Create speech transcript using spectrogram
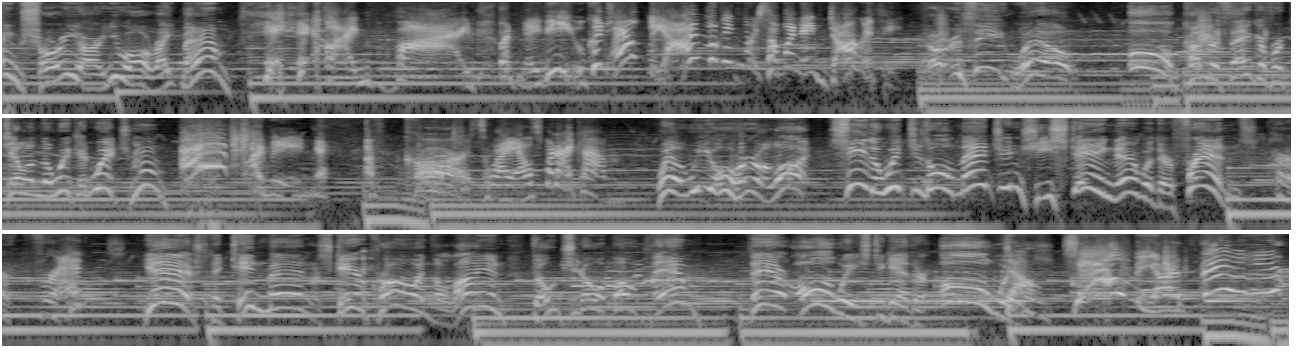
I'm sorry, are you all right, ma'am? I'm fine, but maybe you could help me. I'm looking for someone named Dorothy. Dorothy? Well, oh, come to thank her for killing the Wicked Witch, hmm? Ah, I mean, of course. Why else would I come? Well, we owe her a lot. See the witch's old mansion? She's staying there with her friends. Her friends? Yes, the Tin Man, the Scarecrow, and the Lion. Don't you know about them? They're always together, always. Don't tell me, are they here?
